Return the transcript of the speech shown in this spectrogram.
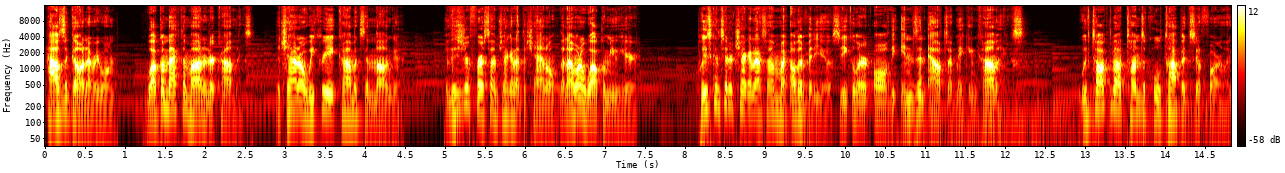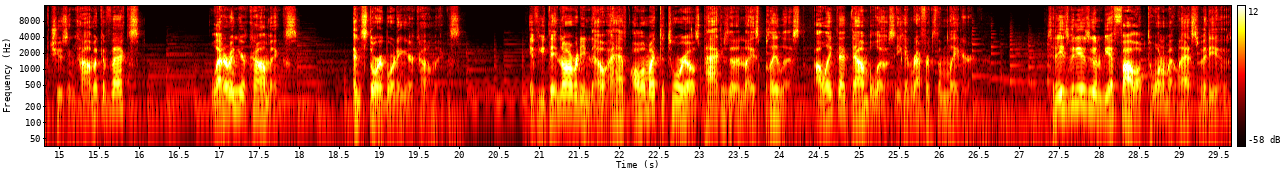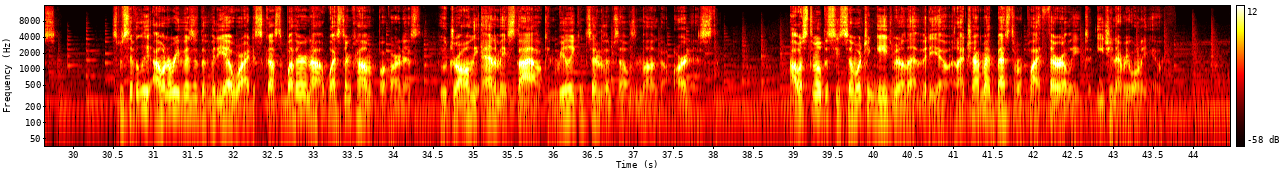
How's it going everyone? Welcome back to Monitor Comics, the channel where we create comics and manga. If this is your first time checking out the channel, then I want to welcome you here. Please consider checking out some of my other videos so you can learn all of the ins and outs of making comics. We've talked about tons of cool topics so far like choosing comic effects, lettering your comics, and storyboarding your comics. If you didn't already know, I have all of my tutorials packaged in a nice playlist. I'll link that down below so you can reference them later. Today's video is going to be a follow-up to one of my last videos. Specifically, I want to revisit the video where I discussed whether or not Western comic book artists who draw in the anime style can really consider themselves manga artists. I was thrilled to see so much engagement on that video, and I tried my best to reply thoroughly to each and every one of you.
